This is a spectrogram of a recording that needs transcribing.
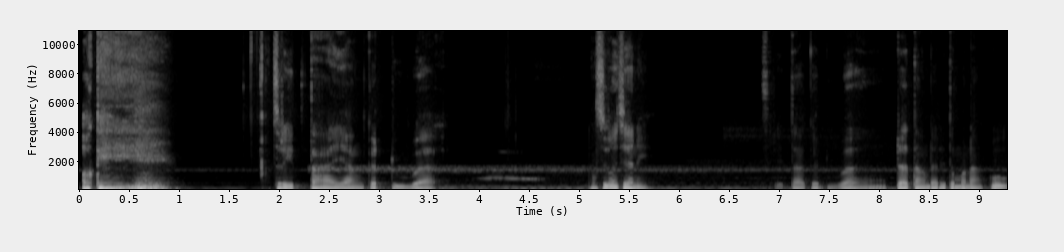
oke. Okay. cerita yang kedua. Langsung aja nih. Cerita kedua datang dari temen aku.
